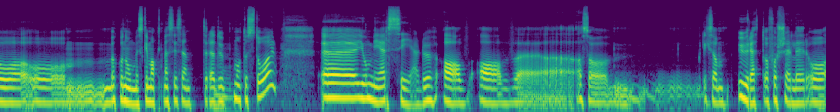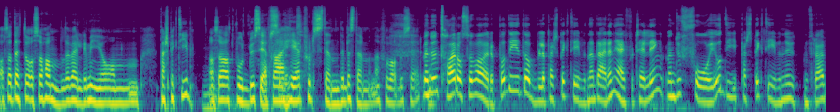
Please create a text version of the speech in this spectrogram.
og, og økonomiske maktmessige senteret du på en måte står, eh, jo mer ser du av, av eh, altså liksom urett og forskjeller og altså dette også handler veldig mye om perspektiv. Mm. Altså at hvor du ser fra er helt fullstendig bestemmende for hva du ser. Men hun tar også vare på de doble perspektivene. Det er en jeg-fortelling, men du får jo de perspektivene utenfra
